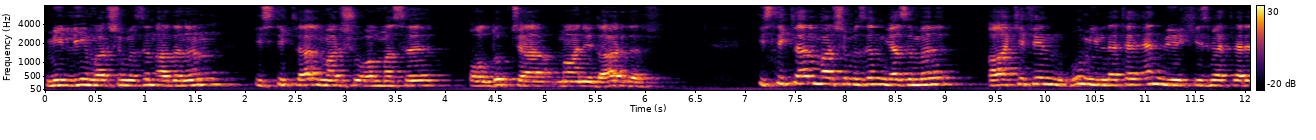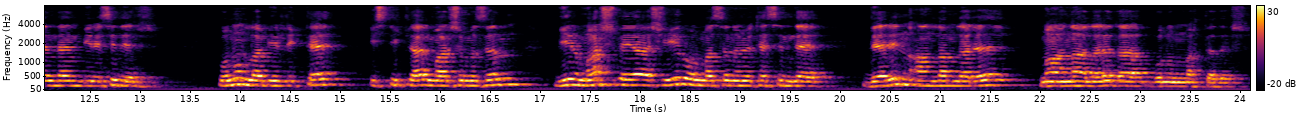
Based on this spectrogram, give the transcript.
Milli marşımızın adının İstiklal Marşı olması oldukça manidardır. İstiklal Marşımızın yazımı Akif'in bu millete en büyük hizmetlerinden birisidir. Bununla birlikte İstiklal Marşımızın bir marş veya şiir olmasının ötesinde derin anlamları, manaları da bulunmaktadır.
